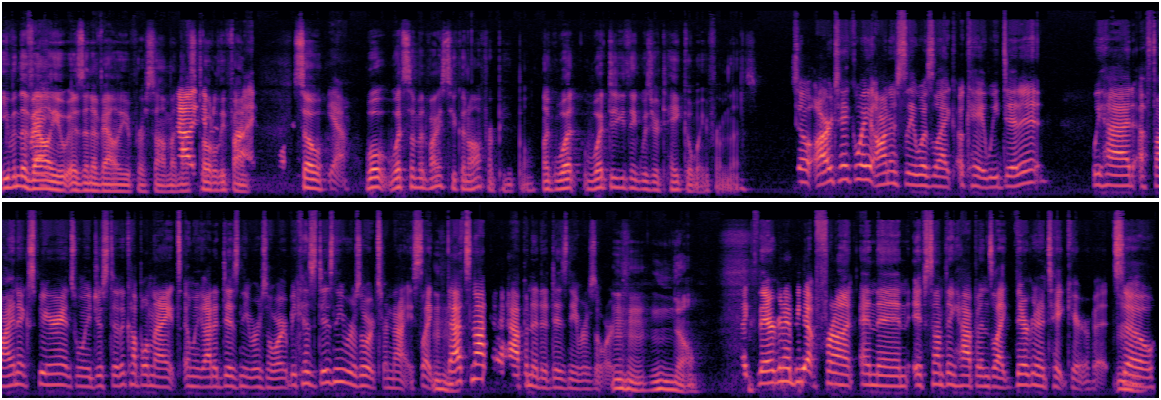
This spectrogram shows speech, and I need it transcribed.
even the Right. value isn't a value for some, and that's totally fine. right. So, Yeah. well, what's some advice you can offer people? Like, what what do you think was your takeaway from this? So our takeaway honestly was like, okay, we did it. We had a fine experience when we just did a couple nights and we got a Disney resort because Disney resorts are nice. Like Mhm. that's not going to happen at a Disney resort. hmm No. Like they're going to be up front and then if something happens like they're going to take care of it. So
